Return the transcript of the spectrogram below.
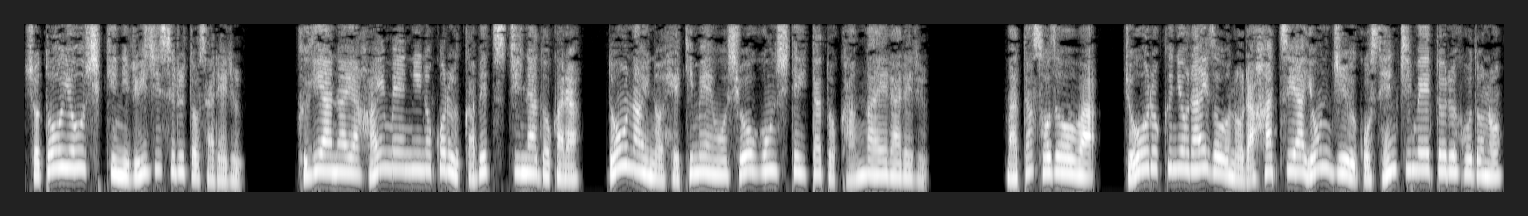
初等様式に類似するとされる。釘穴や背面に残る壁土などから、道内の壁面を将軍していたと考えられる。また塑像は、上六如来像の羅髪や45センチメートルほどの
